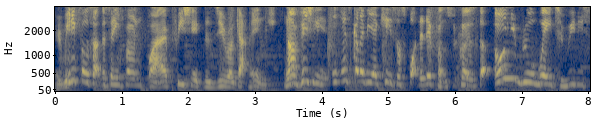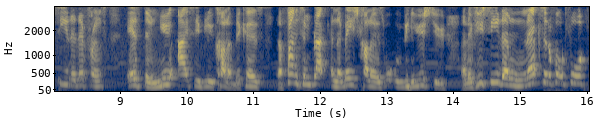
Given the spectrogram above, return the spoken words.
It really feels like the same phone, but I appreciate the zero gap hinge. Now visually, it's gonna be a case of spot the difference because the only real way to really see the difference is the new icy blue color because the phantom black and the beige color is what we've been used to. And if you see them next to the Fold 4,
